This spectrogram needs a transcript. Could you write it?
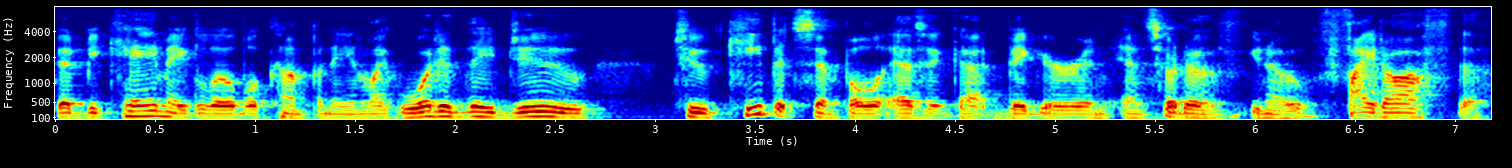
that became a global company and like what did they do to keep it simple as it got bigger and, and sort of you know fight off the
